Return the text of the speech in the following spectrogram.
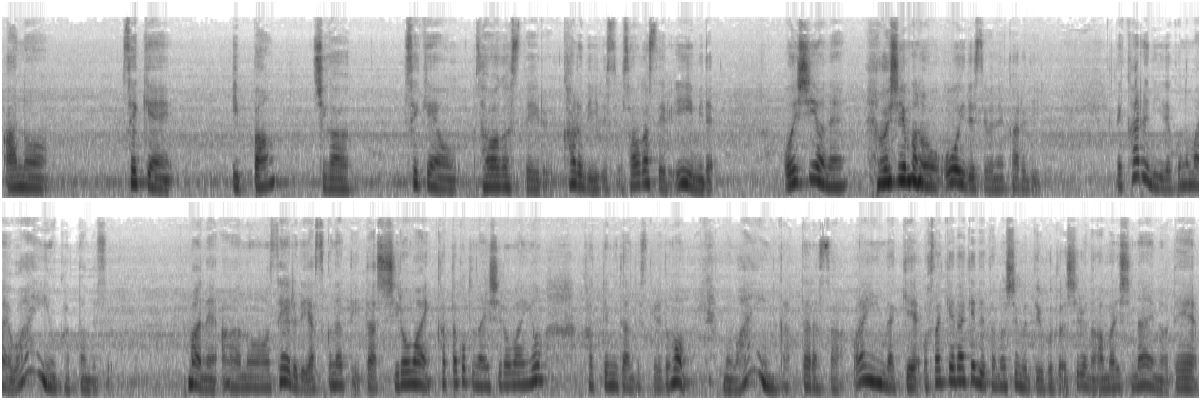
あの世間一般？違う。世間を騒がせている。カルディですよ。騒がせている。いい意味で。美味しいよね。美味しいもの多いですよね。カルディ。でカルディでこの前ワインを買ったんです。まあねあのセールで安くなっていた白ワイン。買ったことない白ワインを買ってみたんですけれどももうワイン買ったらさワインだけお酒だけで楽しむっていうことは知るのあまりしないので、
